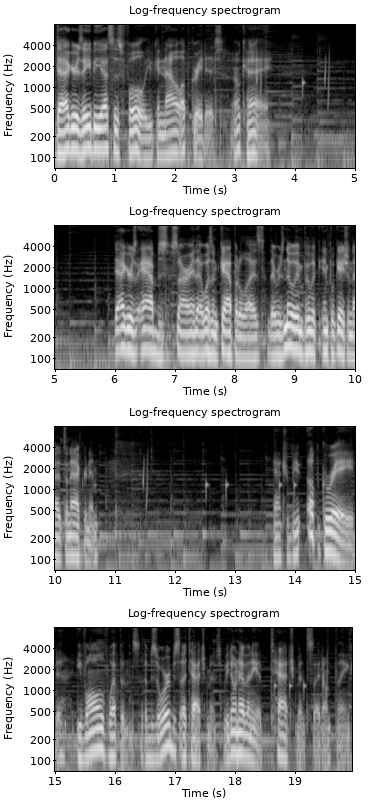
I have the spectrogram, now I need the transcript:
Dagger's ABS is full. You can now upgrade it. Okay. Dagger's abs. Sorry, that wasn't capitalized. There was no impl implication that it's an acronym. Attribute upgrade. Evolve weapons. Absorbs attachments. We don't have any attachments, I don't think.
